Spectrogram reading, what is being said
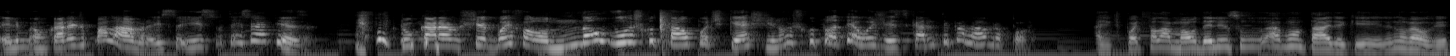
ele é um cara de palavra, isso, isso tem certeza. o cara chegou e falou: Não vou escutar o podcast, e não escutou até hoje. Esse cara não tem palavra, pô. A gente pode falar mal dele isso à vontade aqui, ele não vai ouvir.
